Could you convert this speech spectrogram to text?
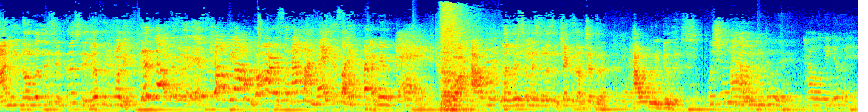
I need no. Listen, listen. Nothing funny. Cause no, it's caught me off guard, so now my neck is like hurting bad. So how? would- Listen, listen, listen. Check this out. Check this out. How will we do this? What you mean? How would you do it? How will we do it?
